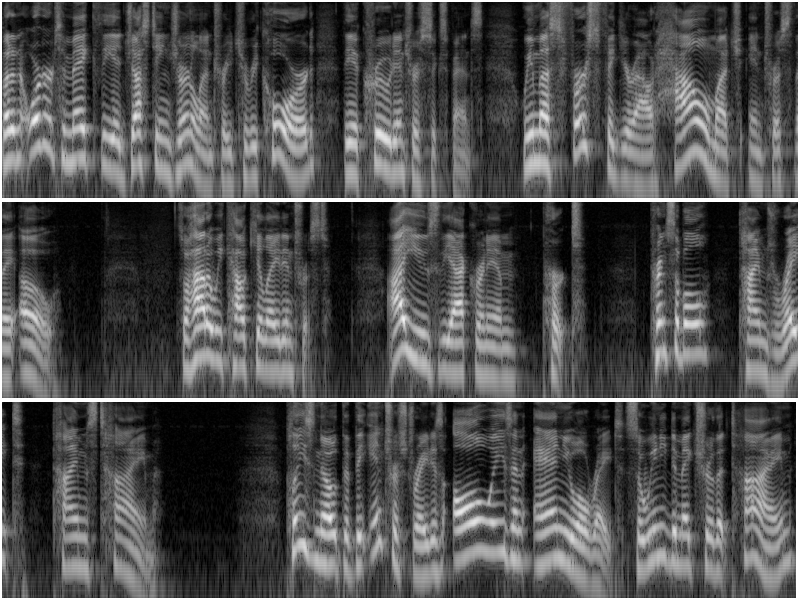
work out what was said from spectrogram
But in order to make the adjusting journal entry to record the accrued interest expense, we must first figure out how much interest they owe. So how do we calculate interest? I use the acronym PERT, Principal times Rate times Time. Please note that the interest rate is always an annual rate, so we need to make sure that time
